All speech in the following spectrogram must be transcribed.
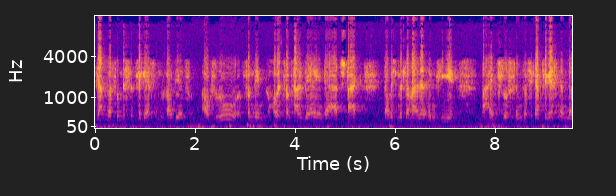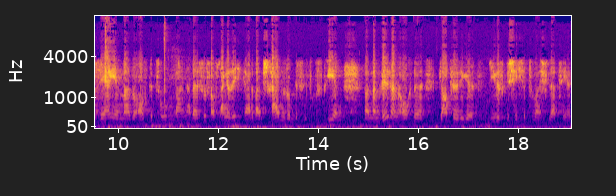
wir haben das so ein bisschen vergessen, weil wir jetzt auch so von den horizontalen Serien derart stark, glaube ich, mittlerweile irgendwie beeinflusst sind, dass wir ganz vergessen haben, dass Serien mal so aufgezogen waren. Aber es ist auf lange Sicht gerade beim Schreiben so ein bisschen frustrieren, weil man will dann auch eine glaubwürdige Liebesgeschichte zum Beispiel erzählen,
